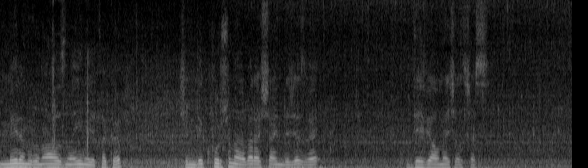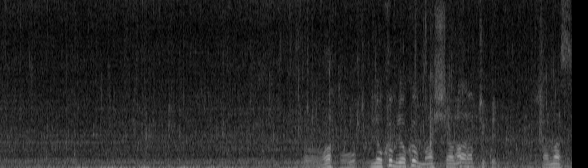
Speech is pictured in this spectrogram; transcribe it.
Meranur'un ağzına iğneyi takıp şimdi kurşunla beraber aşağı indireceğiz ve devi almaya çalışacağız. Oh, lokum lokum Hap maşallah. hap çıktı. Olmaz.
